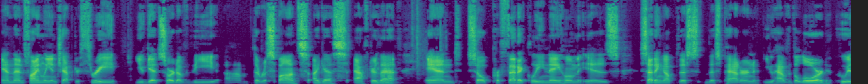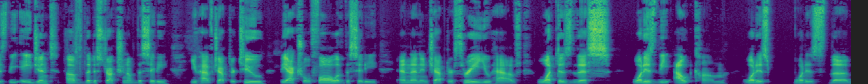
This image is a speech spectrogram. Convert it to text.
And then finally in chapter three, you get sort of the um, the response, I guess, after mm-hmm. that. And so prophetically, Nahum is setting up this this pattern you have the lord who is the agent of the destruction of the city you have chapter 2 the actual fall of the city and then in chapter 3 you have what does this what is the outcome what is what is the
